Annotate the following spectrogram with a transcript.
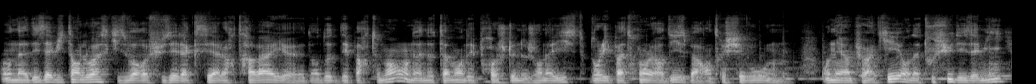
On a des habitants de l'Oise qui se voient refuser l'accès à leur travail euh, dans d'autres départements. On a notamment des proches de nos journalistes dont les patrons leur disent bah rentrez chez vous, on, est un peu inquiet. On a tous eu des amis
